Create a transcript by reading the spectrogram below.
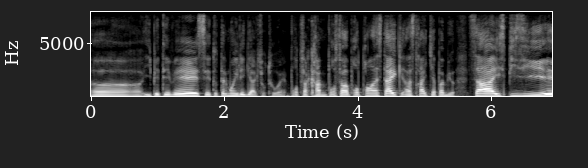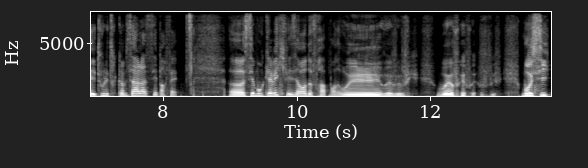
Euh, IPTV, c'est totalement illégal surtout, ouais. pour te faire cramer, pour te prendre un strike, un strike, a pas mieux. Ça, et Speezy et tous les trucs comme ça, là, c'est parfait. Euh, c'est mon clavier qui fait erreurs de frappement. Oui, oui, oui, oui, oui, oui, oui, oui. Moi aussi,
